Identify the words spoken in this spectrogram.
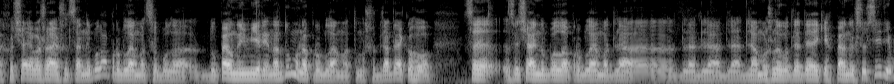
е, хоча я вважаю, що це не була проблема, це була до певної міри надумана проблема, тому що для декого це, звичайно, була проблема для, е, для, для, для, для можливо, для деяких певних сусідів.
